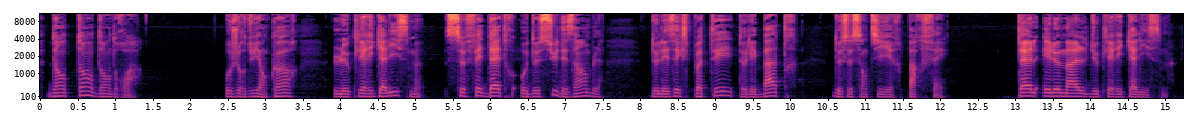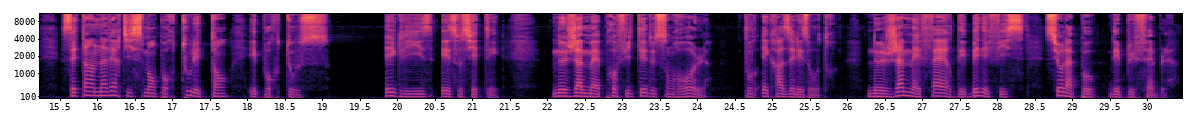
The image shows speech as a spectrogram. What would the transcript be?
dans tant d'endroits. Aujourd'hui encore, le cléricalisme se fait d'être au-dessus des humbles, de les exploiter, de les battre, de se sentir parfait. Tel est le mal du cléricalisme. C'est un avertissement pour tous les temps et pour tous. Église et société. Ne jamais profiter de son rôle pour écraser les autres. Ne jamais faire des bénéfices sur la peau des plus faibles.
